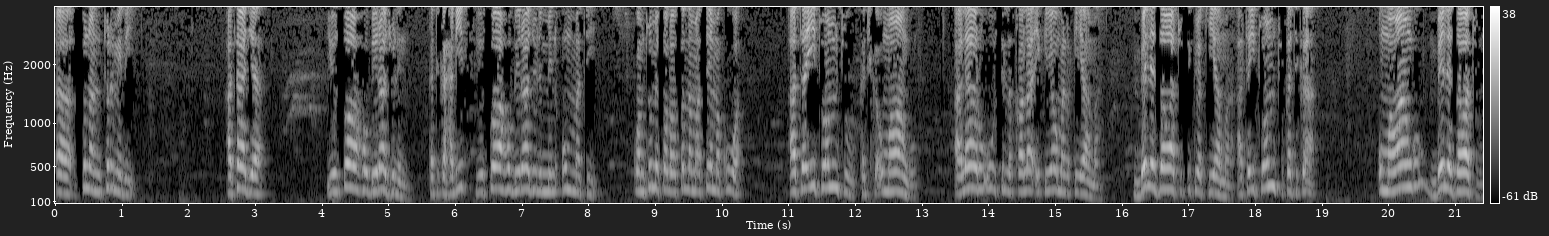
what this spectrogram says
uh, sunan Tirmidhi. Ataja yusahu birajulin katika hadith yusahu birajulin min ummati kwa mtume sallallahu alaihi wasallam asema kuwa ataitwa mtu katika umma wangu ala ruusil khalaiq yawm alqiyama mbele za watu siku ya kiyama ataitwa mtu katika umma wangu mbele za watu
